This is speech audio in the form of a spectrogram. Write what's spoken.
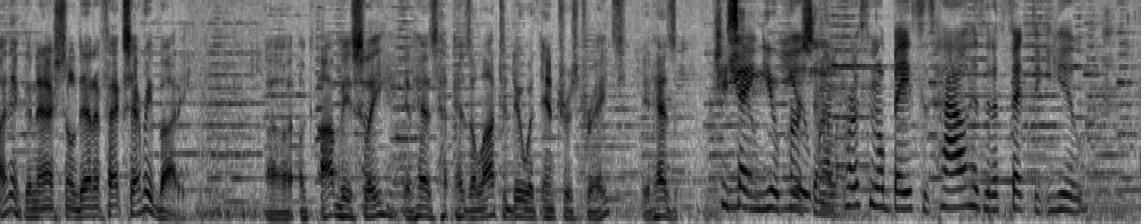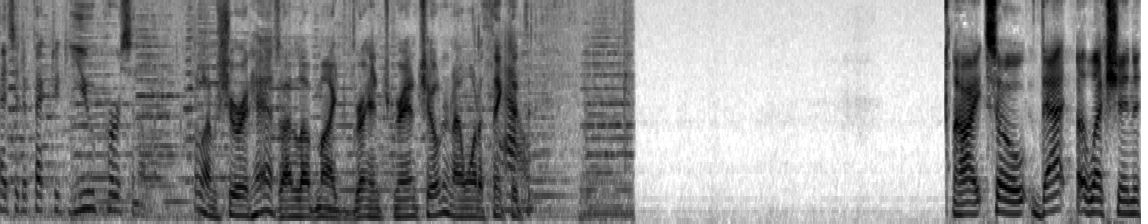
I think the national debt affects everybody. Uh, obviously, it has has a lot to do with interest rates. It has. She's saying you personally. On a personal basis, how has it affected you? Has it affected you personally? Well, I'm sure it has. I love my grand, grandchildren. I want to think How? that. All right, so that election,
